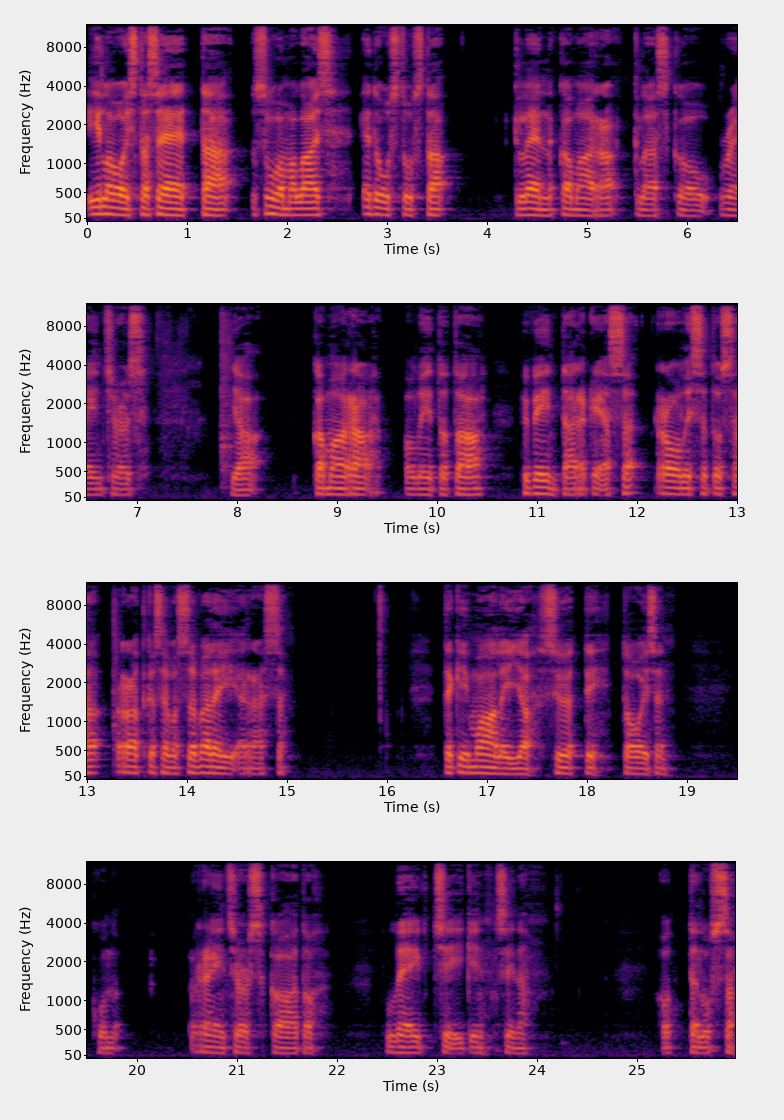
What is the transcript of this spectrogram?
iloista se, että suomalaisedustusta Glenn Kamara Glasgow Rangers ja Kamara oli tota, hyvin tärkeässä roolissa tuossa ratkaisevassa välierässä. Teki maalin ja syötti toisen kun Rangers kaato Leipzigin siinä ottelussa.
